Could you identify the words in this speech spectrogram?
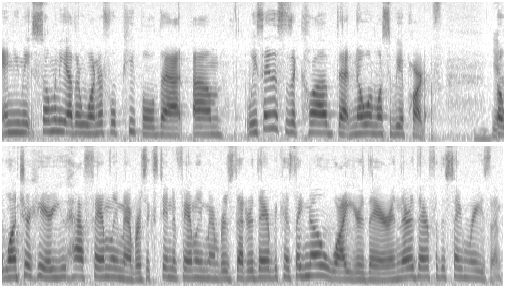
and you meet so many other wonderful people that um, we say this is a club that no one wants to be a part of. Yeah. But once you're here, you have family members, extended family members that are there because they know why you're there and they're there for the same reason.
